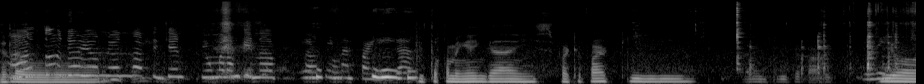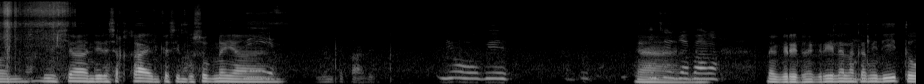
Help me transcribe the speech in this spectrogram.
Hello. Ah, ito, yun, yun, yun natin dyan. Yung malaki na party man party ka. Dito kami ngayon guys. Party party. Yun. Yun siya. Hindi na siya kakain kasi busog na yan. Yobi. Yan. Nagrila, nagrila lang kami dito.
